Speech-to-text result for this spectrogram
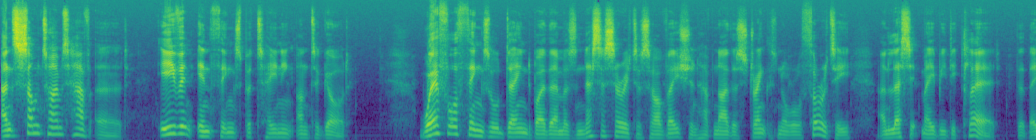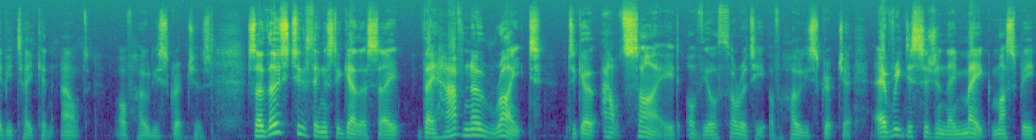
and sometimes have erred, even in things pertaining unto God. Wherefore things ordained by them as necessary to salvation have neither strength nor authority, unless it may be declared that they be taken out of Holy Scriptures. So those two things together say they have no right to go outside of the authority of Holy Scripture. Every decision they make must be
